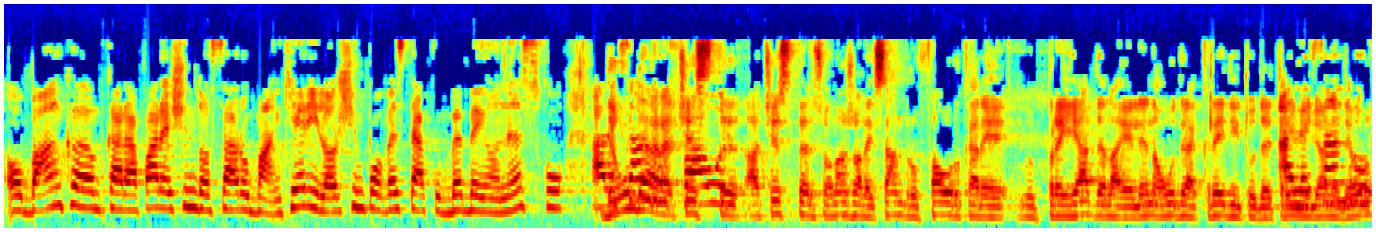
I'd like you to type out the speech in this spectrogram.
o bancă care apare și în dosarul bancherilor și în povestea cu Bebe Ionescu. Alexandru de unde are acest, Faur... acest personaj, Alexandru Faur, care preia de la Elena Udrea creditul de 3 Alexandru milioane de euro?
